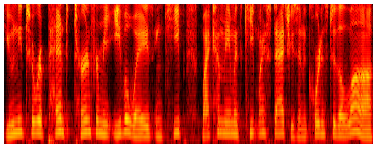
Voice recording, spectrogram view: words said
You need to repent, turn from your evil ways, and keep my commandments, keep my statutes in accordance to the law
